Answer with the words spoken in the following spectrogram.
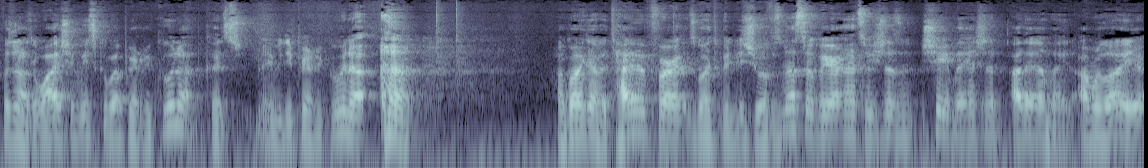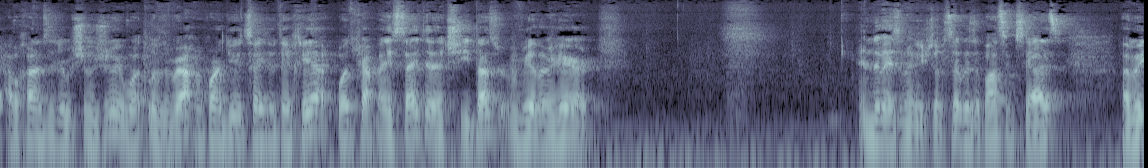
who's a Nazar. Why should Perikuna? Because maybe the Perikuna are going to have a tire for it, it's going to be an issue of znas over here, and that's why she doesn't shave. The answer other Amid. Amr Loyer, Abu Khan said to Rishon Shuri, what lives around according to you, Tzayt Techiyah, what's Rabbi cited that she does reveal her hair in the base of English. Because the Pasuk says, We're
